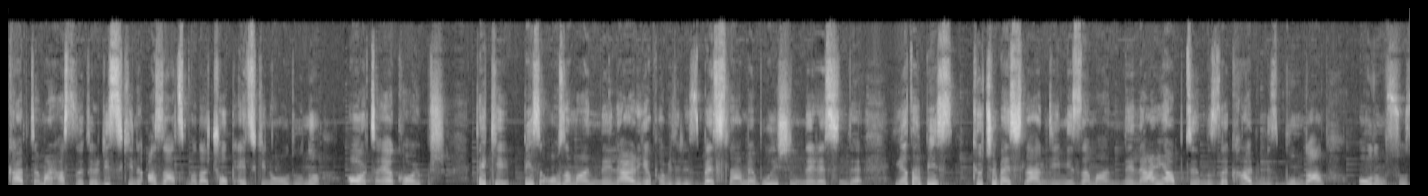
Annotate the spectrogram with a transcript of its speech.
kalp damar hastalıkları riskini azaltmada çok etkin olduğunu ortaya koymuş. Peki biz o zaman neler yapabiliriz? Beslenme bu işin neresinde? Ya da biz kötü beslendiğimiz zaman neler yaptığımızda kalbimiz bundan olumsuz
